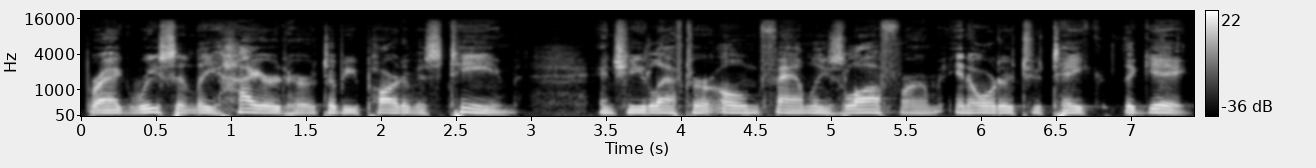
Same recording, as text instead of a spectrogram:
Bragg recently hired her to be part of his team, and she left her own family's law firm in order to take the gig.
